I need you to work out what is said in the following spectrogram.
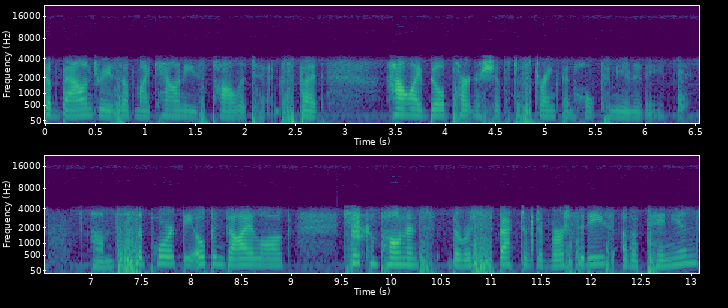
the boundaries of my county's politics, but how I build partnerships to strengthen whole community. Um, the support, the open dialogue, key components the respect of diversities of opinions.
